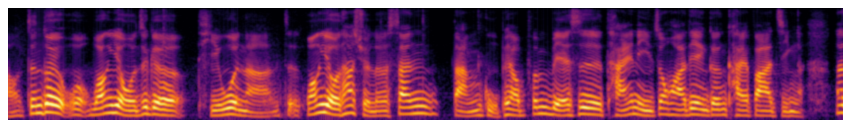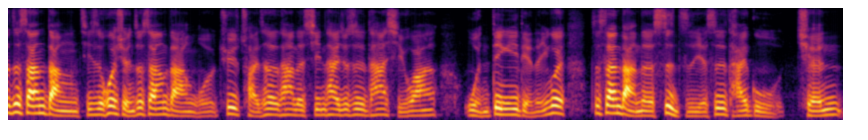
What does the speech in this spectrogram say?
好，针对我网友这个提问啊，这网友他选了三档股票，分别是台泥、中华电跟开发金啊。那这三档其实会选这三档，我去揣测他的心态，就是他喜欢稳定一点的，因为这三档的市值也是台股前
